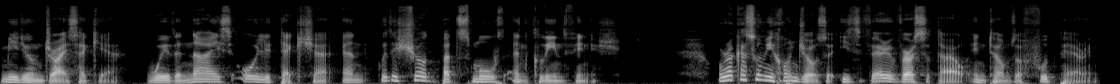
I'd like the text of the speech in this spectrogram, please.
medium dry sake, with a nice oily texture and with a short but smooth and clean finish. Urakasumi Honjozo is very versatile in terms of food pairing.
